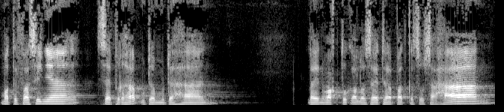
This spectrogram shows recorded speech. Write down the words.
motivasinya saya berharap mudah-mudahan lain waktu kalau saya dapat kesusahan,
